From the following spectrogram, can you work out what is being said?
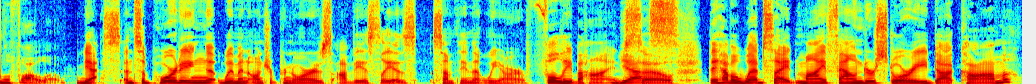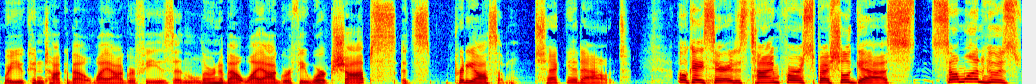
will follow. Yes. And supporting women entrepreneurs obviously is something that we are fully behind. Yes. So they have a website, myfounderstory.com, where you can talk about biographies and learn about biography workshops. It's pretty awesome. Check it out. Okay, Sarah, it is time for our special guest, someone who has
